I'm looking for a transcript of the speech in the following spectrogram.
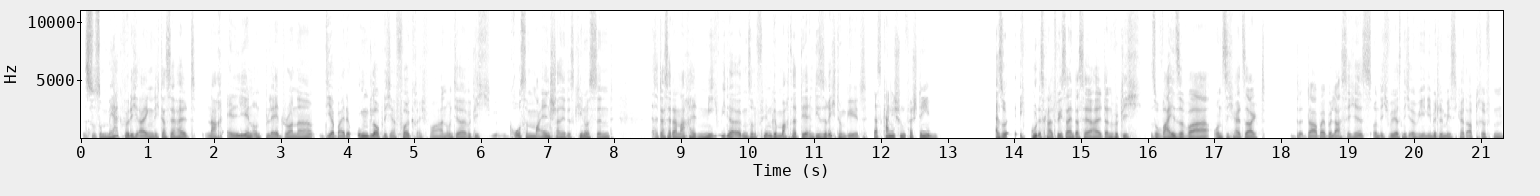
so, so merkwürdig eigentlich, dass er halt nach Alien und Blade Runner, die ja beide unglaublich erfolgreich waren und ja wirklich große Meilensteine des Kinos sind, also dass er danach halt nie wieder irgendeinen so Film gemacht hat, der in diese Richtung geht. Das kann ich schon verstehen. Also ich, gut, es kann natürlich sein, dass er halt dann wirklich so weise war und sich halt sagt, dabei belasse ich es und ich will jetzt nicht irgendwie in die Mittelmäßigkeit abdriften.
